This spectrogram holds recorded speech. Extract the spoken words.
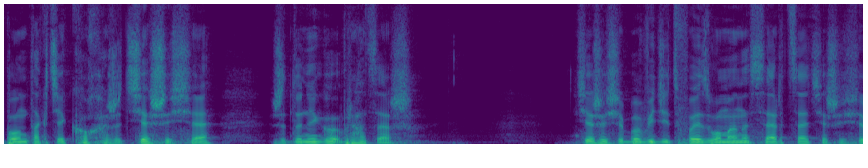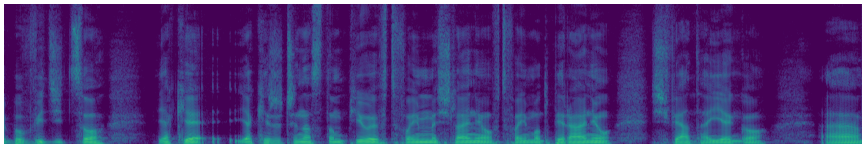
bo On tak Cię kocha, że cieszy się, że do Niego wracasz. Cieszy się, bo widzi Twoje złamane serce, cieszy się, bo widzi, co, jakie, jakie rzeczy nastąpiły w Twoim myśleniu, w Twoim odbieraniu świata Jego. E,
